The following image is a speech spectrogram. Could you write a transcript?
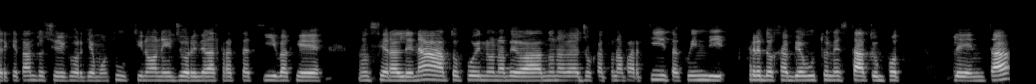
perché tanto ci ricordiamo tutti no? nei giorni della trattativa che non si era allenato, poi non aveva, non aveva giocato una partita, quindi credo che abbia avuto un'estate un po' lenta,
